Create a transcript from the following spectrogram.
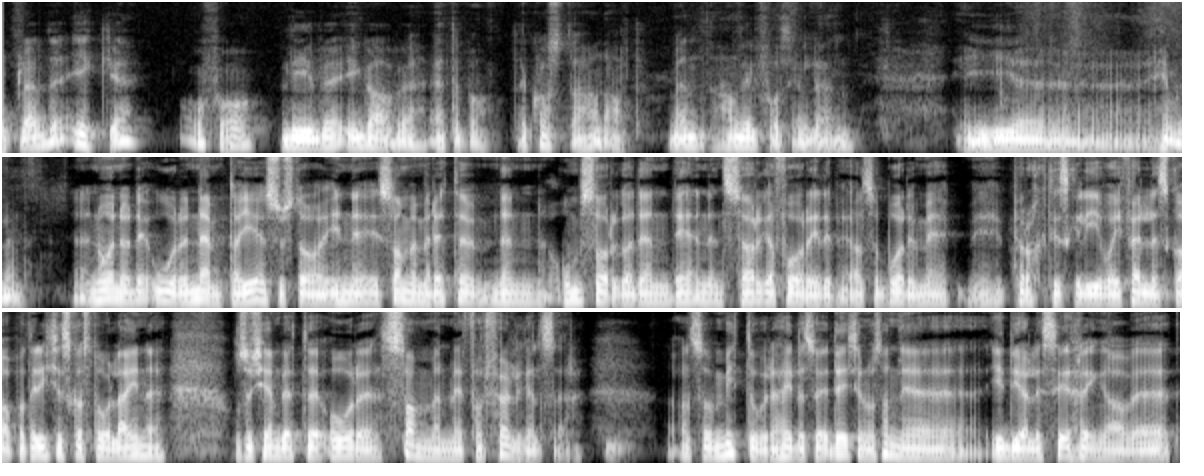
opplevde ikke å få livet i gave etterpå. Det kosta han alt. Men han vil få sin lønn i uh, himmelen. Nå er det ordet nevnt av Jesus da, inne, sammen med dette, den omsorga den, den en sørger for, det, altså både med, med, praktiske liv og i fellesskap, at de ikke skal stå alene. Og så kommer dette året sammen med forfølgelser. Altså Midt over det hele så det er ikke noe sånn eh, idealisering av et,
